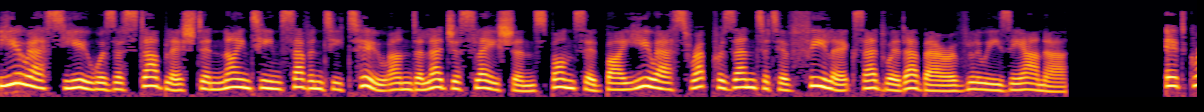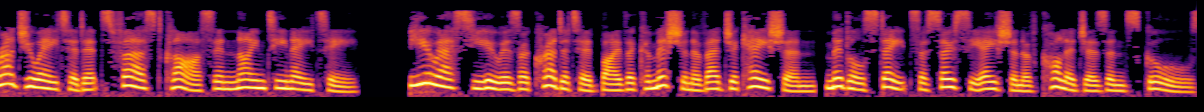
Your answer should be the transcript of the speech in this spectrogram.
USU was established in 1972 under legislation sponsored by U.S. Representative Felix Edward Hebert of Louisiana. It graduated its first class in 1980. USU is accredited by the Commission of Education, Middle States Association of Colleges and Schools.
